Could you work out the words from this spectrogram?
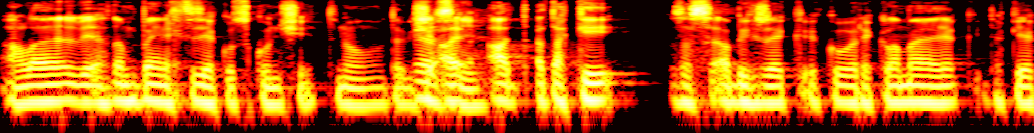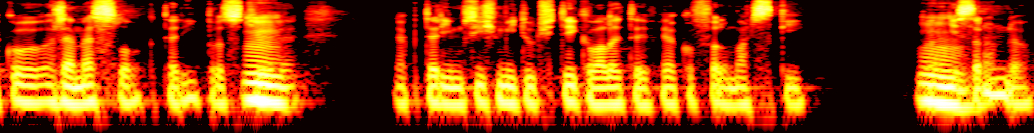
ale já tam úplně nechci jako skončit. No. Takže a, a, a, taky zase, abych řekl, jako reklama je taky jako řemeslo, který prostě, mm. na který musíš mít určitý kvality, jako filmačský. Mm. Není sranda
